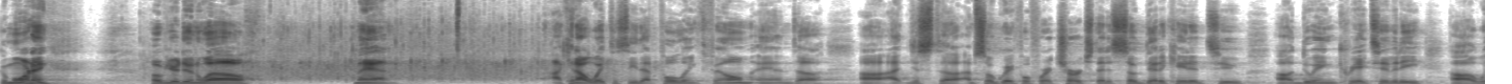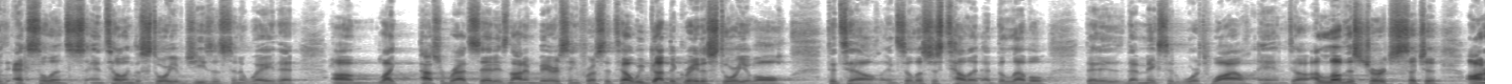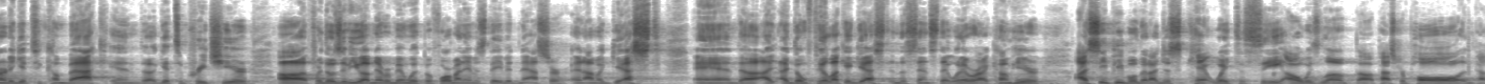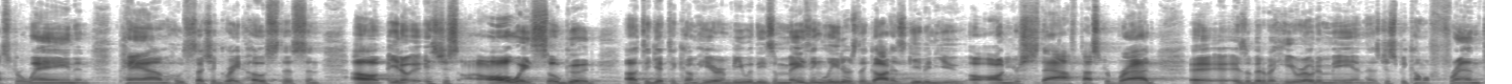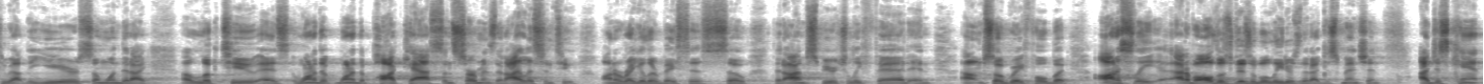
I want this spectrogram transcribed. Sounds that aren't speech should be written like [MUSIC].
Good morning. Hope you're doing well. Man, I cannot wait to see that full length film. And uh, uh, I just, uh, I'm so grateful for a church that is so dedicated to uh, doing creativity uh, with excellence and telling the story of Jesus in a way that, um, like Pastor Brad said, is not embarrassing for us to tell. We've got the greatest story of all to tell. And so let's just tell it at the level that is that makes it worthwhile. And uh, I love this church. Such an honor to get to come back and uh, get to preach here. Uh, for those of you I've never been with before, my name is David Nasser, and I'm a guest. And uh, I, I don't feel like a guest in the sense that whenever I come here, I see people that I just can't wait to see. I always love uh, Pastor Paul and Pastor Wayne and Pam, who's such a great hostess. And, uh, you know, it's just always so good uh, to get to come here and be with these amazing leaders that God has given you uh, on your staff. Pastor Brad uh, is a bit of a hero to me and has just become a friend throughout the years, someone that I uh, look to as one of, the, one of the podcasts and sermons that I listen to on a regular basis so that I'm spiritually fed. And I'm so grateful. But honestly, out of all those visible leaders that I just mentioned, I just can't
